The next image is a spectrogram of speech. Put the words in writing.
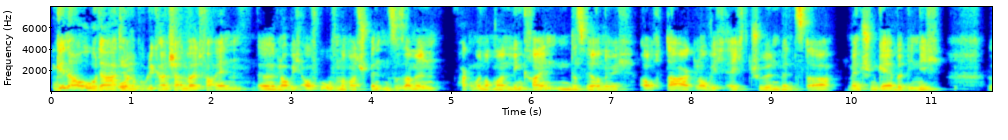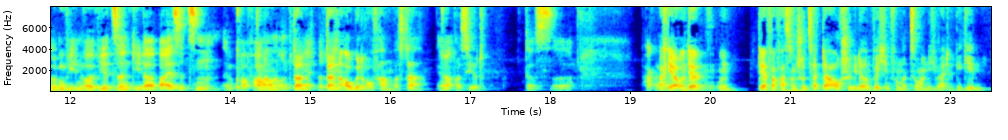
Genau, da hat der Und- Republikanische Anwaltverein, äh, glaube ich, aufgerufen, nochmal Spenden zu sammeln. Packen wir nochmal einen Link rein. Das wäre nämlich auch da, glaube ich, echt schön, wenn es da Menschen gäbe, die nicht irgendwie involviert sind, die dabei sitzen im Verfahren Genau, und dann, dann ein Auge drauf haben, was da Ja. so passiert. Das äh, packen Ach wir. ja, und der, und der Verfassungsschutz hat da auch schon wieder irgendwelche Informationen nicht weitergegeben.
